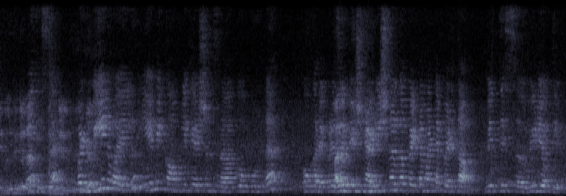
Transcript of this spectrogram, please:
ఇది ఉంది కదా. ఇది సార్. నేను- బట్ మీన్ వైల్ ఏమి కాంప్లికేషన్స్ రాకోకుండా ఒక రిప్రజెంటేషన్ అడిషనల్గా పెట్టమంటే పెడతాం విత్ దిస్ వీడియో క్లిప్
